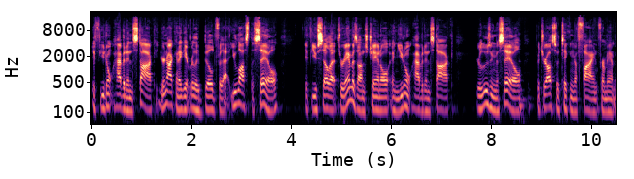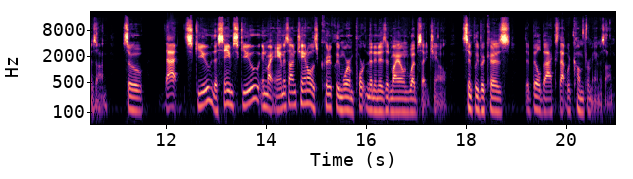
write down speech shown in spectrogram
if you don't have it in stock, you're not going to get really billed for that. You lost the sale. If you sell that through Amazon's channel and you don't have it in stock, you're losing the sale, but you're also taking a fine from Amazon. So that SKU, the same SKU in my Amazon channel is critically more important than it is in my own website channel, simply because the bill backs that would come from Amazon.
